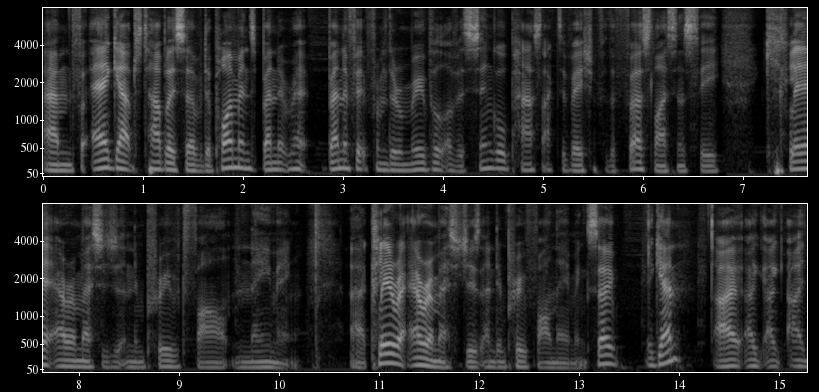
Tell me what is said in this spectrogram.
um, for air-gapped Tableau server deployments benefit, from the removal of a single pass activation for the first licensee, clear error messages and improved file naming. Uh, clearer error messages and improved file naming. So again, I, I, I, I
